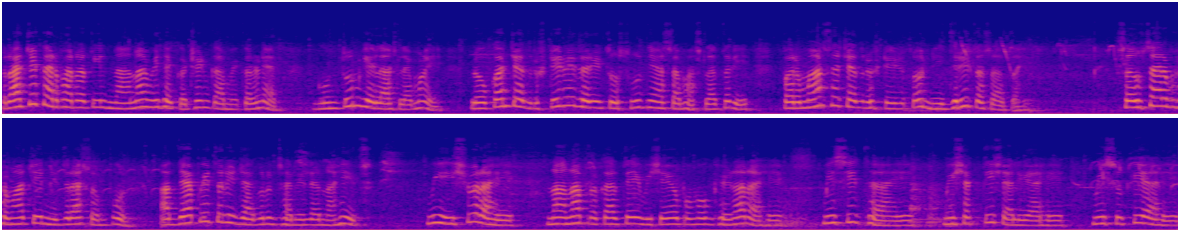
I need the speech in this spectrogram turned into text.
राज्यकारभारातील नानाविध कठीण कामे करण्यात गुंतून गेला असल्यामुळे लोकांच्या दृष्टीने जरी तो सुज्ञ असा भासला तरी परमार्थाच्या दृष्टीने तो निद्रित असाच आहे. संसार भ्रमाची निद्रा संपून अद्यापी तरी जागृत झालेल्या नाहीच. मी ईश्वर आहे नाना प्रकारचे विषयोपभोग घेणार आहे मी सिद्ध आहे मी शक्तिशाली आहे मी सुखी आहे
